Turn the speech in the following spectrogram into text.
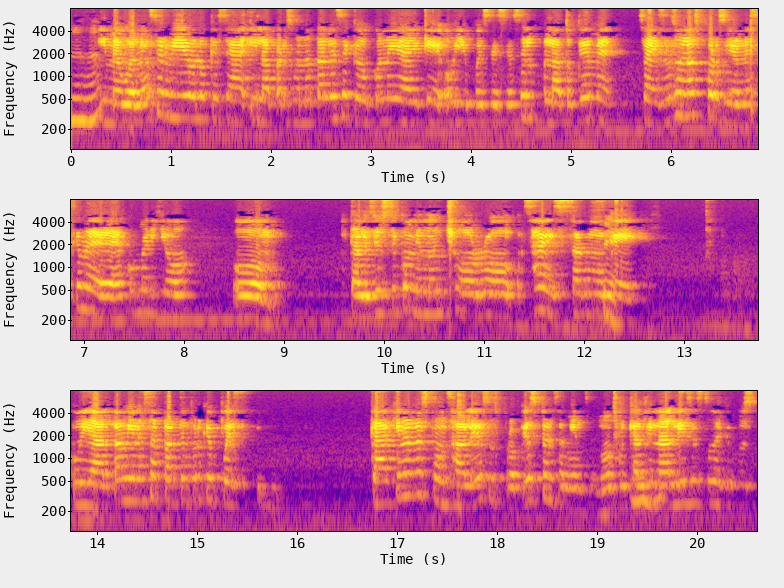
y me vuelvo a servir o lo que sea, y la persona tal vez se quedó con la idea de que, oye, pues ese es el plato que me, o sea, esas son las porciones que me debería comer yo, o tal vez yo estoy comiendo un chorro, ¿sabes? O sea, como que cuidar también esa parte porque pues cada quien es responsable de sus propios pensamientos, ¿no? Porque al final dices tú de que pues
